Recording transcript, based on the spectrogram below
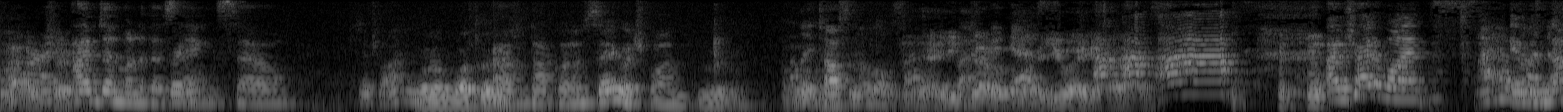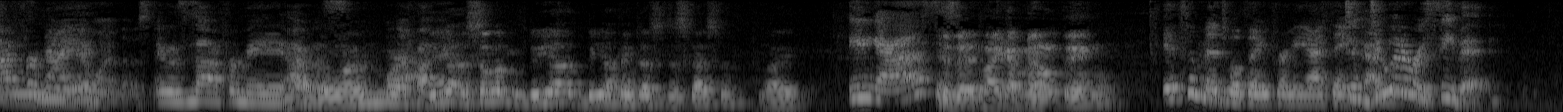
yeah. not every Alright. trip. I've done one of those Brittany? things, so Which one? What, what the? I'm not going to say which one. I'm like tossing a little side. Yeah, you I could definitely you ate ass. I've tried it once. I have it was not for neither me. one of those It was not for me. I Neither was one? No. Do mortified. y'all, so let me- do y'all do y'all think that's disgusting? Like, Eating ass? Is it like a mental thing? It's a mental thing for me. I think to I do it or mean, receive it?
